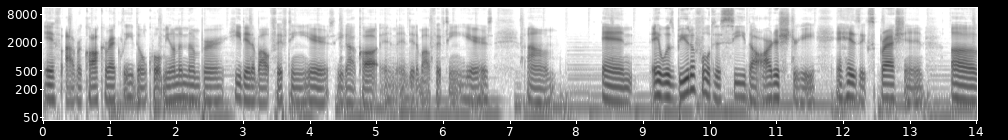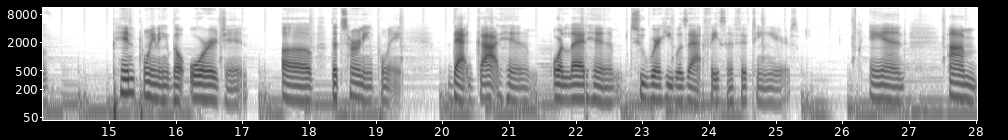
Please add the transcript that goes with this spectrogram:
if I recall correctly, don't quote me on the number, he did about 15 years. He got caught and, and did about 15 years. Um, and it was beautiful to see the artistry and his expression of pinpointing the origin of the turning point that got him or led him to where he was at facing 15 years. And I'm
